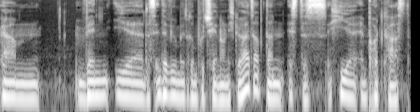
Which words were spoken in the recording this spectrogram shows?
ähm, wenn ihr das Interview mit Rinpoche noch nicht gehört habt, dann ist es hier im Podcast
